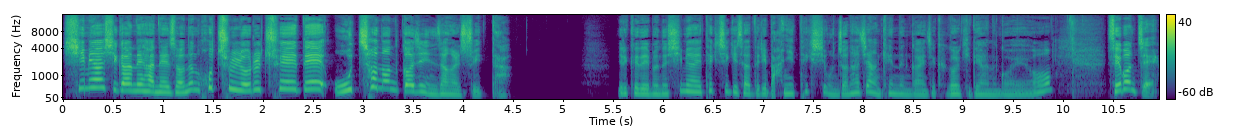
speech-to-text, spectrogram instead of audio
심야 시간에 한해서는 호출료를 최대 5천 원까지 인상할 수 있다. 이렇게 되면 심야에 택시 기사들이 많이 택시 운전하지 않겠는가 이제 그걸 기대하는 거예요. 세 번째,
